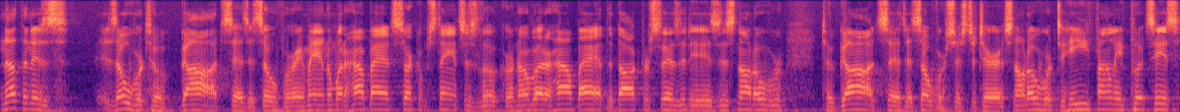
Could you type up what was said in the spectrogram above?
nothing is is over till God says it's over. Amen. No matter how bad circumstances look, or no matter how bad the doctor says it is, it's not over till God says it's over, Sister Tara. It's not over till He finally puts His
